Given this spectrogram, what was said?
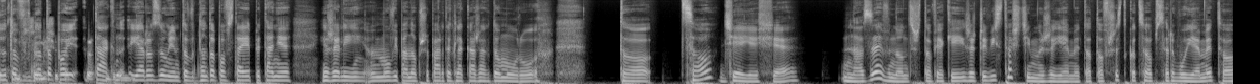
no to, no to po, tak, tak no, ja rozumiem. To, no to powstaje pytanie, jeżeli mówi pan o przypartych lekarzach do muru, to co dzieje się na zewnątrz, to w jakiej rzeczywistości my żyjemy, to to wszystko, co obserwujemy, to,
